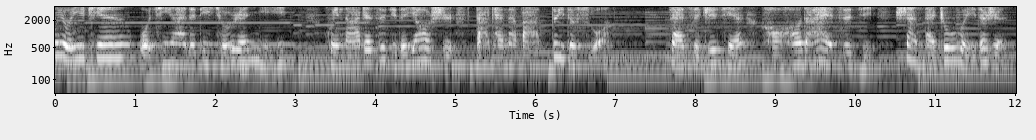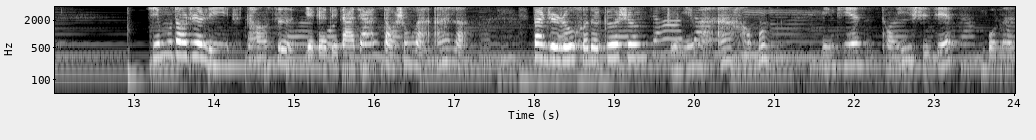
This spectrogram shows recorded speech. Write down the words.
总有一天，我亲爱的地球人，你会拿着自己的钥匙打开那把对的锁。在此之前，好好的爱自己，善待周围的人。节目到这里，唐子也该对大家道声晚安了。伴着柔和的歌声，祝你晚安好梦。明天同一时间，我们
